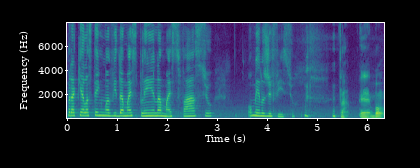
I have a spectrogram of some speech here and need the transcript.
para que elas tenham uma vida mais plena, mais fácil ou menos difícil? Tá. É, bom,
